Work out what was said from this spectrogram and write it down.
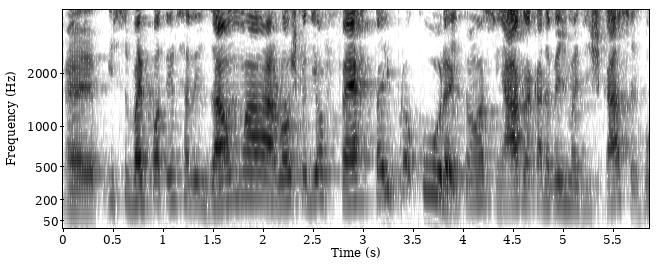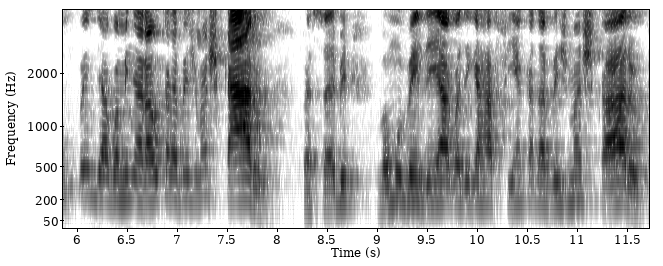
é, isso vai potencializar uma lógica de oferta e procura. Então, assim, a água é cada vez mais escassa, vamos vender água mineral cada vez mais caro, percebe? Vamos vender água de garrafinha cada vez mais caro.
